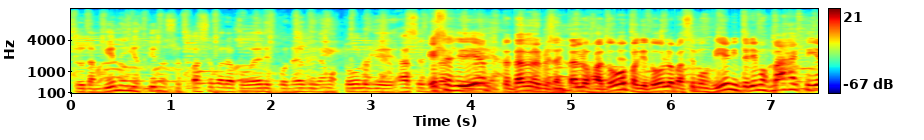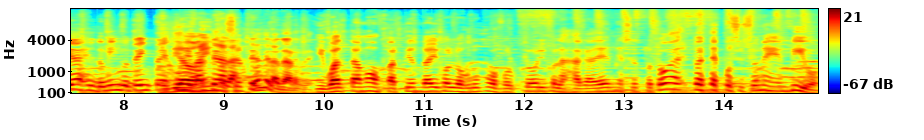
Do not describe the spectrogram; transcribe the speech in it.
pero también ellos tienen su espacio para poder exponer, digamos, todo lo que hacen. Esa es la idea, tratar de representarlos a todos para que todos lo pasemos bien y tenemos más actividades el domingo 30 de El junio, domingo, a las ¿cierto? 3 de la tarde. Igual estamos partiendo ahí con los grupos folclóricos, las academias, ¿cierto? Toda, toda esta exposición es en vivo.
